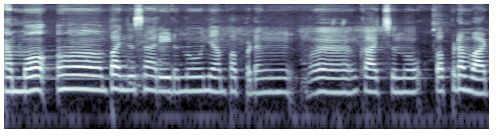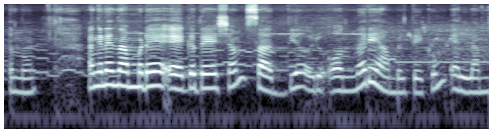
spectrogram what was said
അമ്മ പഞ്ചസാര ഇടുന്നു ഞാൻ പപ്പടം കാച്ചുന്നു പപ്പടം വാട്ടുന്നു. അങ്ങനെ നമ്മുടെ ഏകദേശം സദ്യ ഒരു ഒന്നര ആകുമ്പോഴത്തേക്കും എല്ലാം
